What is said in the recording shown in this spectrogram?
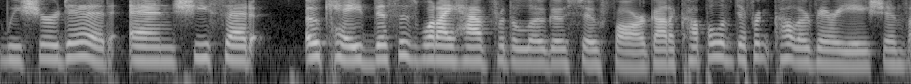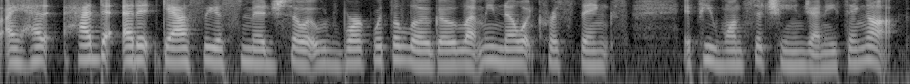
we sure did. And she said, "Okay, this is what I have for the logo so far. Got a couple of different color variations. I had had to edit Gastley a smidge so it would work with the logo. Let me know what Chris thinks if he wants to change anything up."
